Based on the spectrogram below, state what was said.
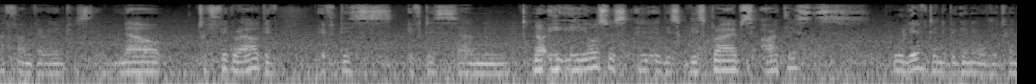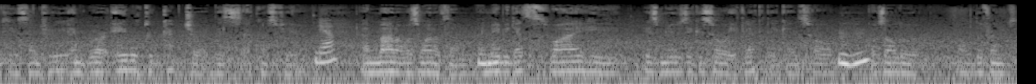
I found very interesting. Now, to figure out if if this if this um, no, he, he also s- he des- describes artists who lived in the beginning of the 20th century and were able to capture this atmosphere, yeah, and Mahler was one of them. And Mhm. maybe that's why he his music is so eclectic and so Mhm. goes all the all different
